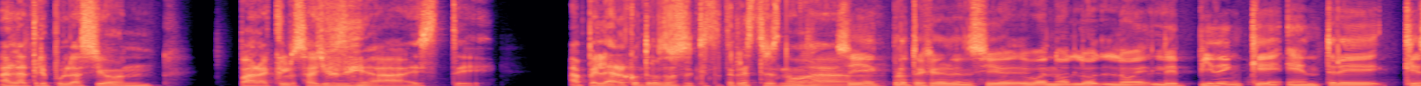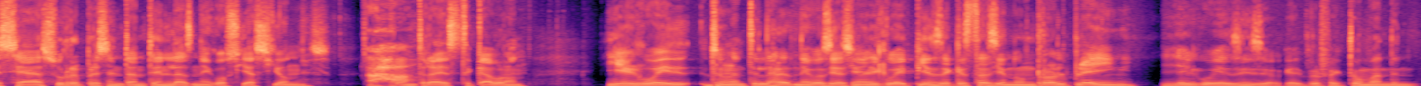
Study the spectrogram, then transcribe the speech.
a la tripulación para que los ayude a este a pelear contra otros extraterrestres, ¿no? A- Sí, proteger. Sí, eh, bueno, lo- lo- le piden que entre, que sea su representante en las negociaciones Ajá. contra este cabrón. Y el güey, durante la negociación, el güey piensa que está haciendo un role playing. Y el güey así dice: Ok, perfecto, manden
